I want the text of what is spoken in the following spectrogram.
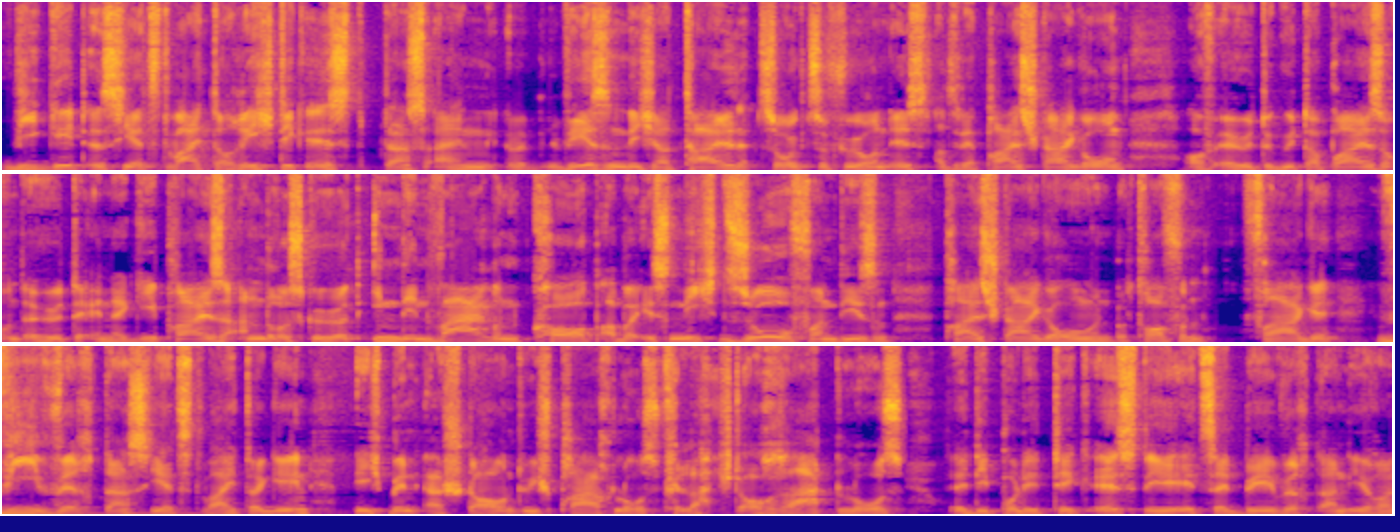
wie geht es jetzt weiter? Richtig ist, dass ein äh, wesentlicher Teil zurückzuführen ist, also der Preissteigerung auf erhöhte Güterpreise und erhöhte Energiepreise. Anderes gehört in den Warenkorb, aber ist nicht so von diesen Preissteigerungen betroffen. Frage, wie wird das jetzt weitergehen? Ich bin erstaunt, wie sprachlos, vielleicht auch ratlos äh, die Politik ist. Die EZB wird an ihrer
